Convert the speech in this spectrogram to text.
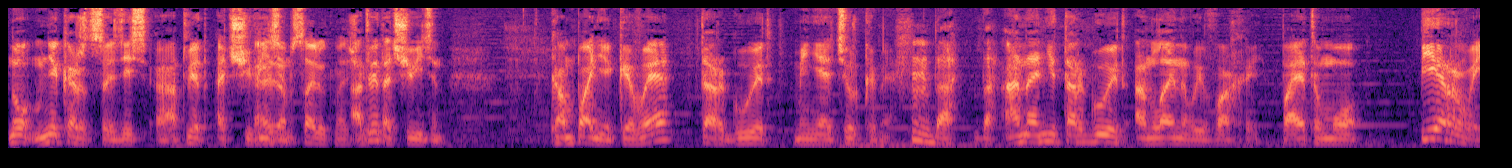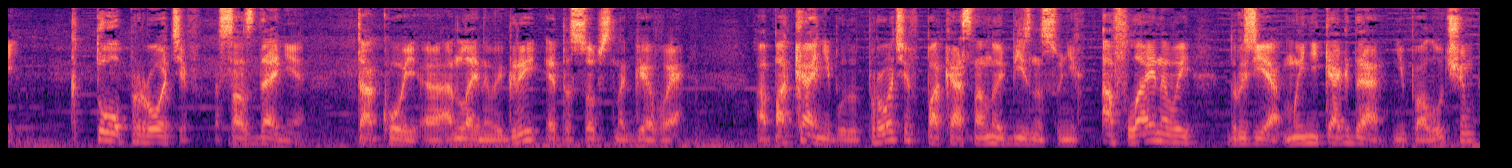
Но мне кажется, здесь э, ответ очевиден. Абсолютно очевиден. Ответ очевиден. Компания ГВ торгует миниатюрками. Да, да. Она не торгует онлайновой вахой. Поэтому первый, кто против создания такой э, онлайновой игры, это, собственно, ГВ. А пока они будут против, пока основной бизнес у них оффлайновый, друзья, мы никогда не получим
